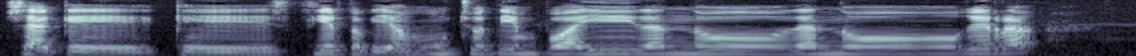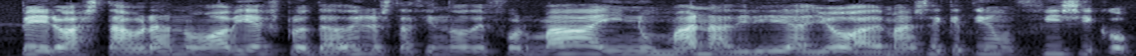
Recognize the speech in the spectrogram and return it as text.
O sea, que, que, es cierto que lleva mucho tiempo ahí dando, dando guerra, pero hasta ahora no había explotado y lo está haciendo de forma inhumana, diría yo. Además de que tiene un físico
